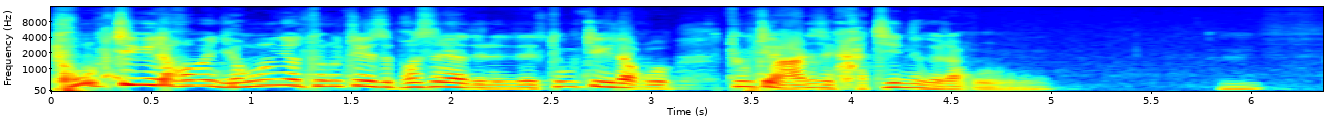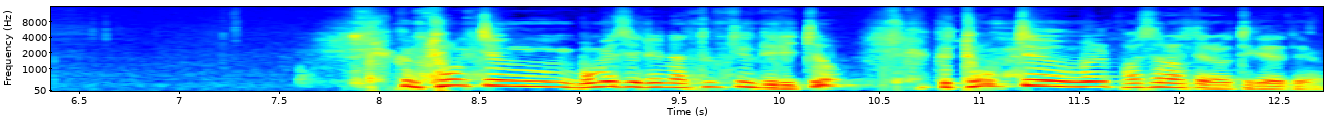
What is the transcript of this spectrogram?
통증이라고 하면 영영 통증에서 벗어나야 되는데 통증이라고 통증 안에서 갇혀 있는 거라고 음? 그럼 통증 몸에서 일어난 통증들 있죠? 그 통증을 벗어날 때는 어떻게 해야 돼요?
